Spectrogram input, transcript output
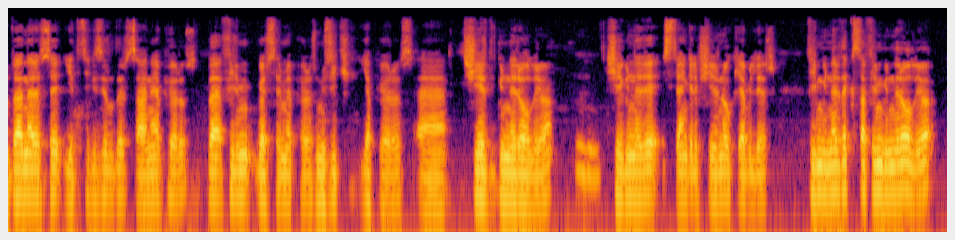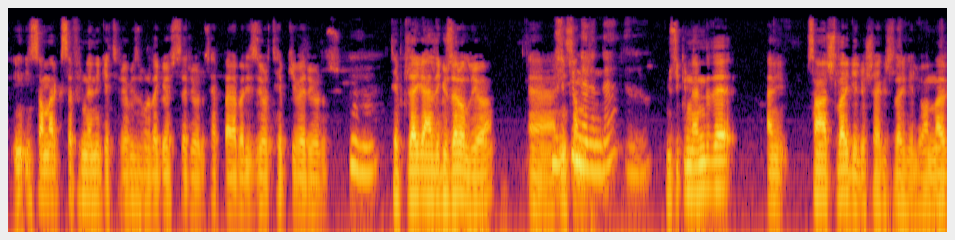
Burada neredeyse 7-8 yıldır sahne yapıyoruz. Ve film gösterimi yapıyoruz, müzik yapıyoruz. Ee, şiir günleri oluyor. Hı hı. Şiir günleri isteyen gelip şiirini okuyabilir. Film günleri de kısa film günleri oluyor. İnsanlar kısa filmlerini getiriyor. Biz burada gösteriyoruz. Hep beraber izliyoruz, tepki veriyoruz. Hı hı. Tepkiler genelde güzel oluyor. Ee, Müzik insan- günlerinde. Müzik günlerinde de hani sanatçılar geliyor, şarkıcılar geliyor. Onlar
